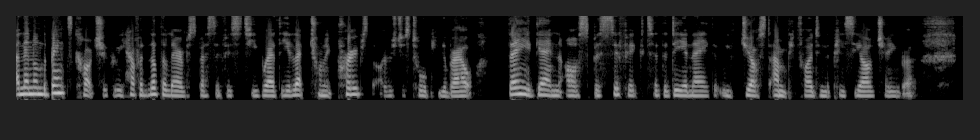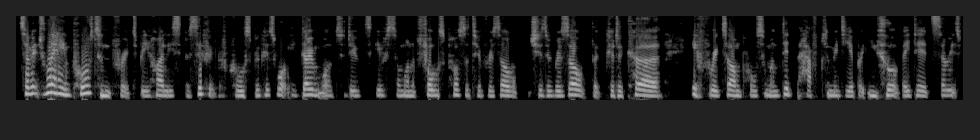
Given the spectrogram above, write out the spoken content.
And then on the Binx cartridge, we have another layer of specificity where the electronic probes that I was just talking about they again are specific to the DNA that we've just amplified in the PCR chamber. So it's really important for it to be highly specific, of course, because what you don't want to do is give someone a false positive result, which is a result that could occur if, for example, someone didn't have chlamydia, but you thought they did. So it's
